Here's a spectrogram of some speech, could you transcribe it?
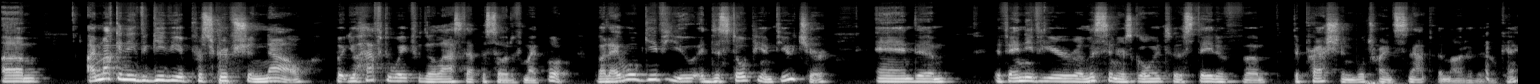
um, I'm not going to give you a prescription now, but you'll have to wait for the last episode of my book. But I will give you a dystopian future, and um, if any of your uh, listeners go into a state of um, depression, we'll try and snap them out of it. Okay.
